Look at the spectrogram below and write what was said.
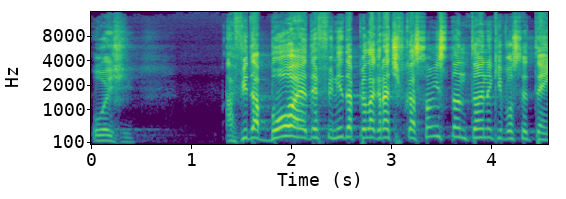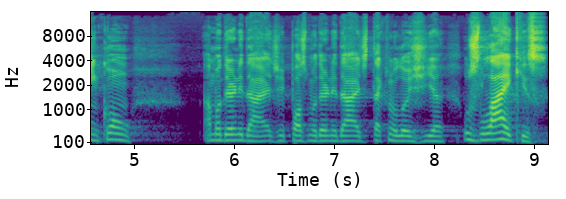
hoje. A vida boa é definida pela gratificação instantânea que você tem com a modernidade, pós-modernidade, tecnologia, os likes,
